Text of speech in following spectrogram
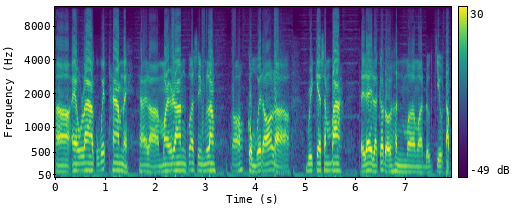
à, uh, uh, Ella của West Ham này hay là Myran của AC Milan đó cùng với đó là Brique Samba. Thì đây là cái đội hình mà mà được chịu tập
